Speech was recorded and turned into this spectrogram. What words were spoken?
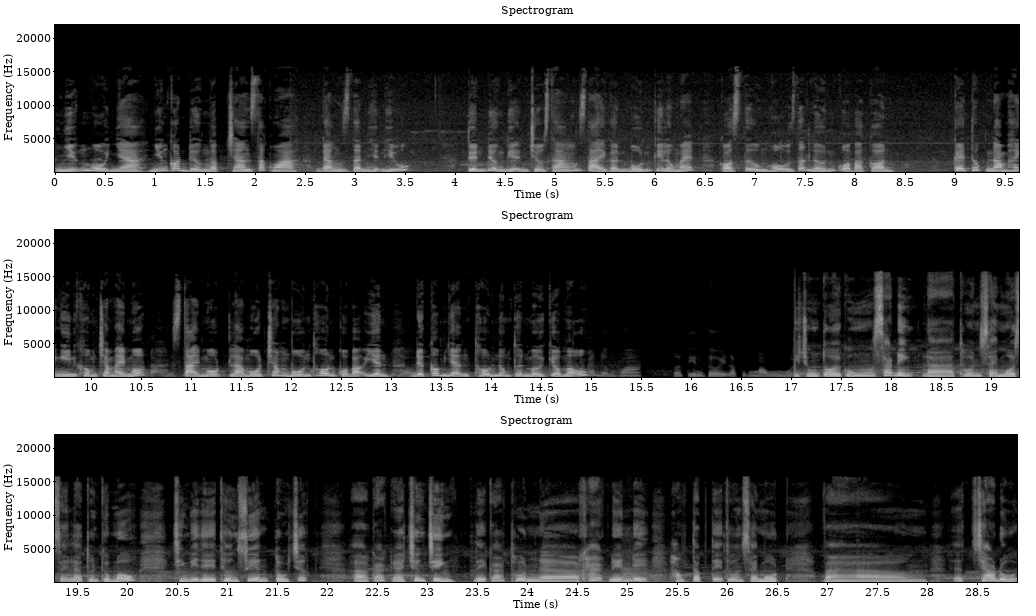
Những ngôi nhà, những con đường ngập tràn sắc hoa đang dần hiện hữu. Tuyến đường điện chiếu sáng dài gần 4 km có sự ủng hộ rất lớn của bà con. Kết thúc năm 2021, Sài 1 là một trong bốn thôn của Bảo Yên được công nhận thôn nông thôn mới kiểu mẫu. Chúng tôi cũng xác định là thôn Sài Một sẽ là thôn kiểu mẫu. Chính vì thế thường xuyên tổ chức à, các à, chương trình để các thôn à, khác đến để học tập tại thôn Sài Một và trao đổi,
